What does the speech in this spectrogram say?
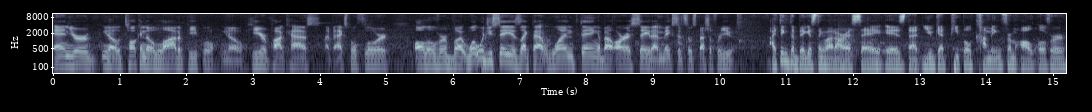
and you're, you know, talking to a lot of people, you know, here, podcasts, at the expo floor, all over. But what would you say is like that one thing about RSA that makes it so special for you? I think the biggest thing about RSA is that you get people coming from all over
